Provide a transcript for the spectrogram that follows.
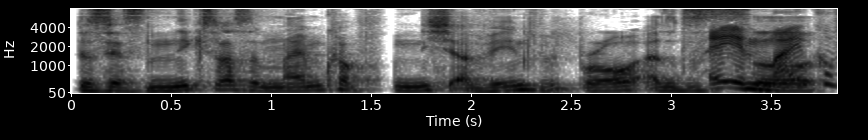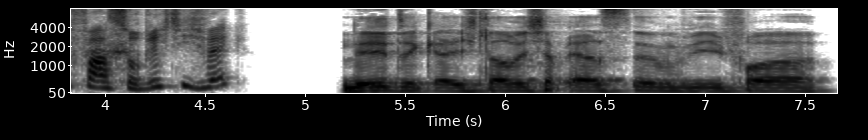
Das ist jetzt nichts, was in meinem Kopf nicht erwähnt wird, Bro. Also das ey, in so, meinem Kopf war es so richtig weg. Nee, Digga, ich glaube, ich habe erst irgendwie vor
